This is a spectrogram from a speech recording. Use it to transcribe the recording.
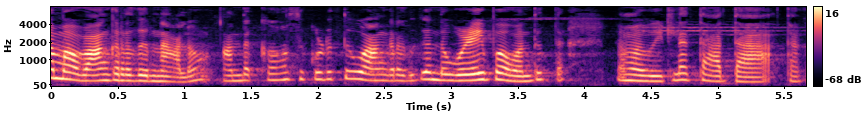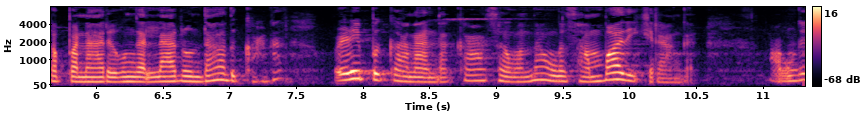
நம்ம வாங்குறதுனாலும் அந்த காசு கொடுத்து வாங்குறதுக்கு அந்த உழைப்பை வந்து த நம்ம வீட்டில் தாத்தா தகப்பனார் இவங்க எல்லோரும் தான் அதுக்கான உழைப்புக்கான அந்த காசை வந்து அவங்க சம்பாதிக்கிறாங்க. அவங்க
